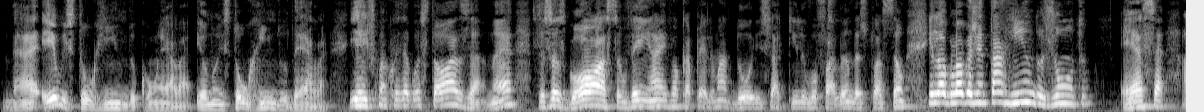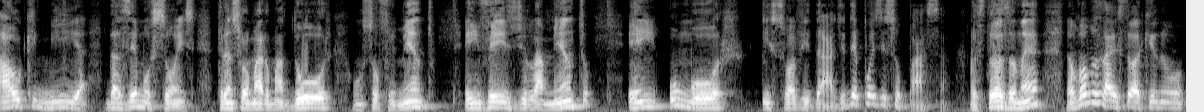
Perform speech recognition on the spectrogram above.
né? Eu estou rindo com ela, eu não estou rindo dela. E aí fica uma coisa gostosa, né? As pessoas gostam, vem, ai, Valcapelli, uma dor, isso, aquilo, eu vou falando da situação, e logo, logo a gente tá rindo junto. Essa a alquimia das emoções, transformar uma dor, um sofrimento, em vez de lamento, em humor e suavidade. Depois isso passa. Gostoso, né? Então vamos lá, estou aqui no,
